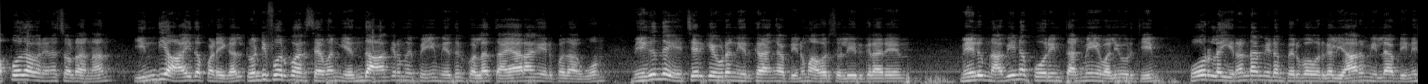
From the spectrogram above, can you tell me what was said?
அப்போது அவர் என்ன சொல்கிறாருன்னா இந்திய ஆயுதப்படைகள் டுவெண்ட்டி ஃபோர் பார் செவன் எந்த ஆக்கிரமிப்பையும் எதிர்கொள்ள தயாராக இருப்பதாகவும் மிகுந்த எச்சரிக்கையுடன் இருக்கிறாங்க அப்படின்னும் அவர் சொல்லியிருக்கிறாரு. மேலும் நவீன போரின் தன்மையை வலியுறுத்தி போரில் இரண்டாம் இடம் பெறுபவர்கள் யாரும் இல்லை அப்படின்னு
